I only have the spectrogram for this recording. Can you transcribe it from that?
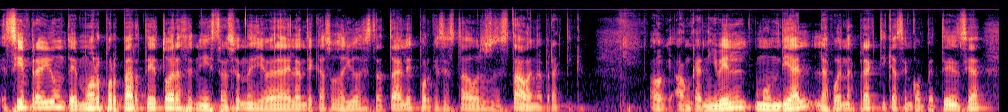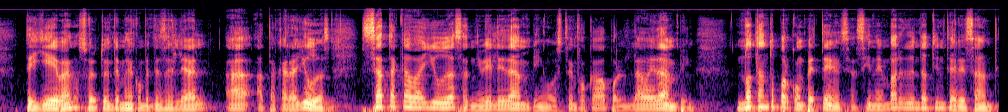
siempre ha habido un temor por parte de todas las administraciones de llevar adelante casos de ayudas estatales porque ese Estado versus Estado en la práctica. Aunque a nivel mundial las buenas prácticas en competencia te llevan, sobre todo en temas de competencia leal, a atacar ayudas. Se ha atacado ayudas a nivel de dumping o está enfocado por el lado de dumping, no tanto por competencia, sin embargo hay un dato interesante.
